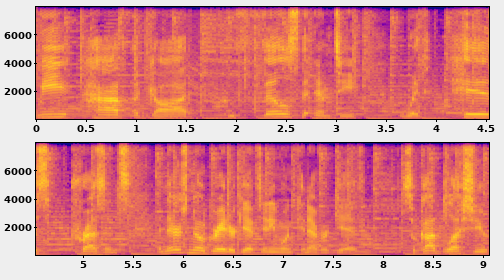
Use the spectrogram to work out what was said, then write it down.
we have a God who fills the empty with His presence, and there's no greater gift anyone can ever give. So, God bless you.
